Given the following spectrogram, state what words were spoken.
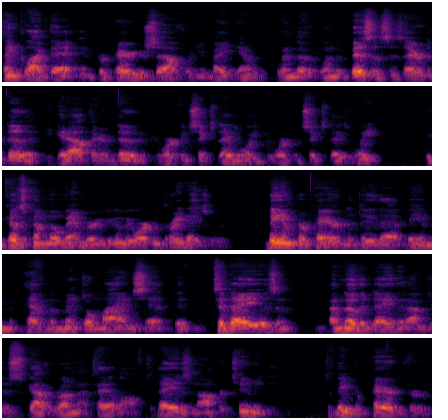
think like that and prepare yourself when you make. You know, when the when the business is there to do it, you get out there and do it. If you're working six days a week, you're working six days a week. Because come November, you're going to be working three days a week. Being prepared to do that, being having the mental mindset that today isn't another day that I'm just got to run my tail off. Today is an opportunity to be prepared for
